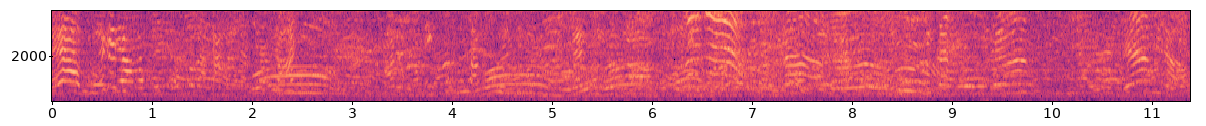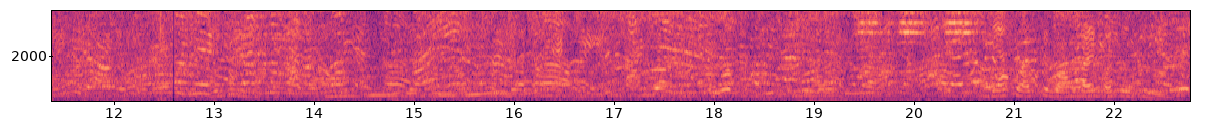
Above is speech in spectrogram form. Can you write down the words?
হ্যাঁ ভুলে গেছি দেখো আজকে গঙ্গায় কত ভিড়।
